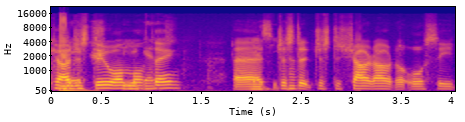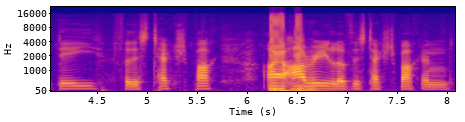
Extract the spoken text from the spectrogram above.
Can I just do one more thing? Uh, Yes, just can. to just to shout out to OCD for this texture pack. I I really love this texture pack, and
